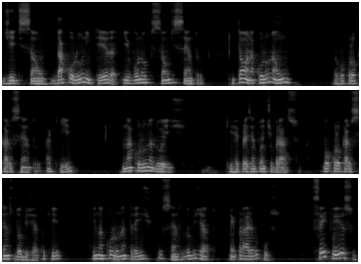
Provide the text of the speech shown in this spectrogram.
de edição da coluna inteira e vou na opção de centro. Então, ó, na coluna 1, eu vou colocar o centro aqui. Na coluna 2, que representa o antebraço, vou colocar o centro do objeto aqui. E na coluna 3, o centro do objeto. Vem para a área do pulso. Feito isso,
